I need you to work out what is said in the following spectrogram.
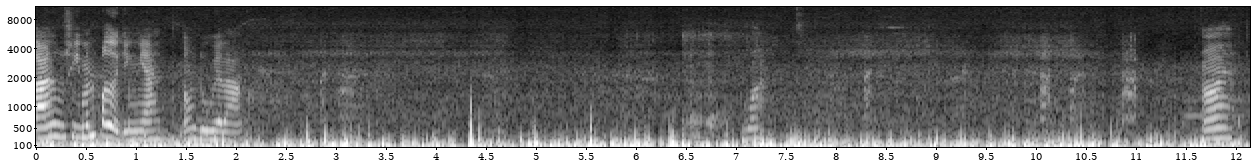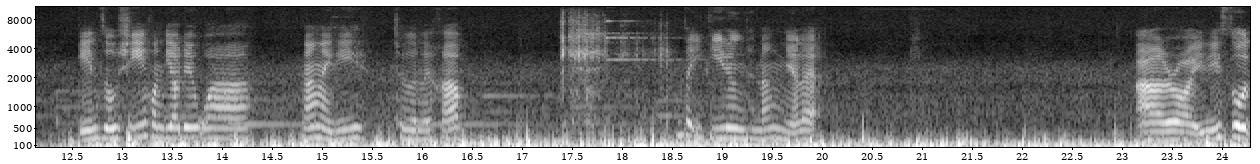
ร้านซูชิมันเปิดอย่างเนี้ย ต้องดูเวลาวะเอ้ยกินซูชิคนเดียวเดียวว่า นั่งไหนดี เชิญเลยครับ แตั้งแต่ EP หนึ่งฉันนั่งอย่างเนี้ยแหละ อร่อยที่สุด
